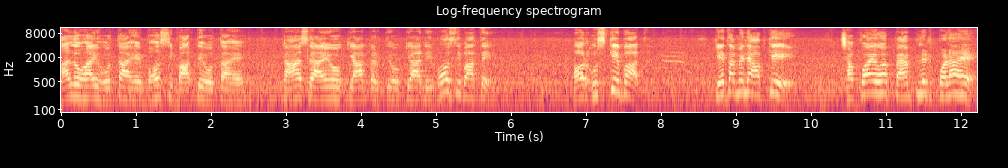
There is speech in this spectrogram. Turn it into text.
हालो हाई होता है, बहुत सी बातें होता है। कहाँ से आए हो, क्या करते हो, क्या नहीं, बहुत सी बातें। और उसके बाद कहता मैंने आपके छपवाए हुआ पैम्पलेट पढ़ा है,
